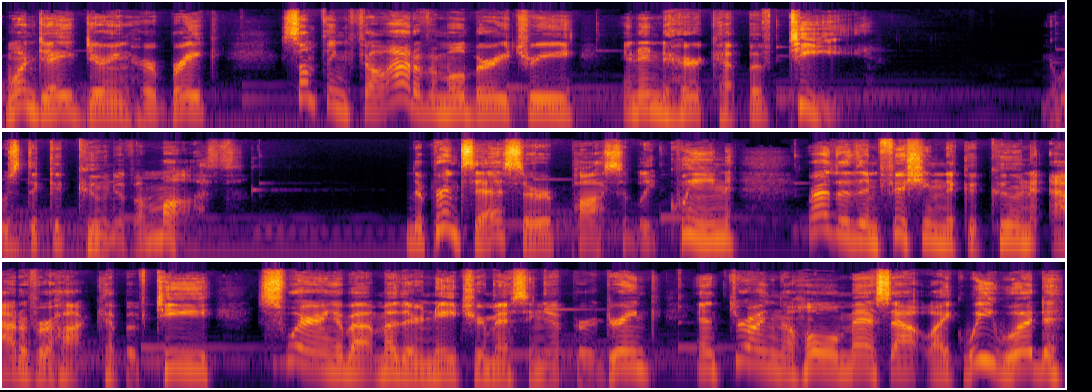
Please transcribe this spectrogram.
One day, during her break, something fell out of a mulberry tree and into her cup of tea. It was the cocoon of a moth. The princess, or possibly queen, rather than fishing the cocoon out of her hot cup of tea, swearing about Mother Nature messing up her drink, and throwing the whole mess out like we would,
